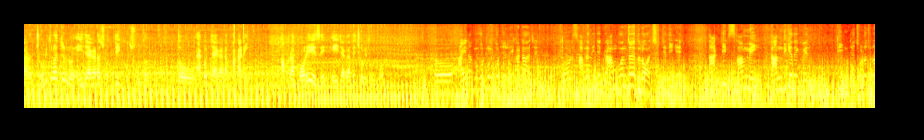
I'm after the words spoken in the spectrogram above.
কারণ ছবি তোলার জন্য এই জায়গাটা সত্যিই খুব সুন্দর। তো এখন জায়গাটা ফাঁকা নেই। আমরা পরে এসে এই জায়গাতে ছবি তুলবো। তো আই লাভ মুকুটমণিপুর যে লেখাটা আছে, ওর সামনে দিয়ে যে গ্রাম পঞ্চায়েত লজ যেদিকে, তার ঠিক সামনেই ডান দিকে দেখবেন তিনটে ছোট ছোট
